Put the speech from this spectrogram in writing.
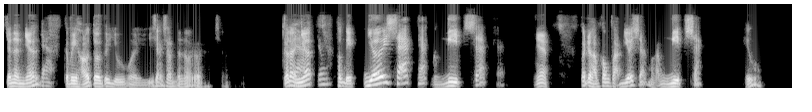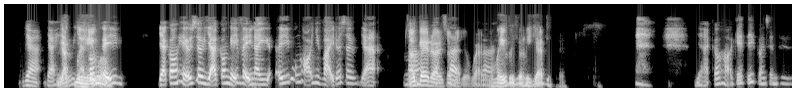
Cho nên nhớ dạ. các vị hỏi tôi cái vụ mà sát sanh tôi nói rồi. Cái đó dạ, nhớ đúng. phân biệt giới sát khác và nghiệp sát khác nha có trường hợp không phạm giới sát mà phạm nghiệp sát hiểu không? Dạ dạ hiểu, Gắt dạ, hiểu con không? nghĩ dạ con hiểu sư dạ con nghĩ vị này ý muốn hỏi như vậy đó sư. Dạ mà ok rồi xong rồi? qua không hiểu tôi cho lý giải dạ câu hỏi kế tiếp con xin thưa.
